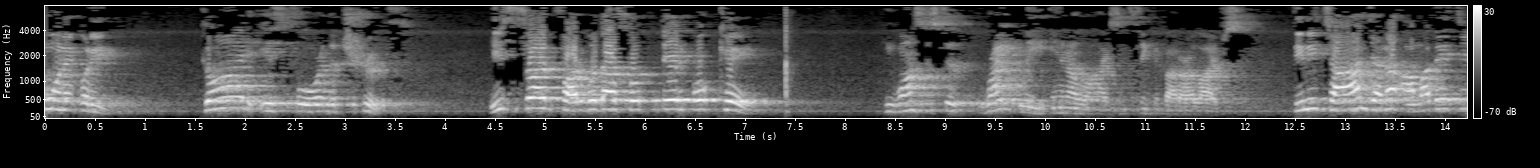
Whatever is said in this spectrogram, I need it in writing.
মনে করি God is for the truth. ঈশ্বর সর্বদা সত্যের পক্ষে He wants us to rightly analyze and think about our lives. তিনি চান যেন আমাদের যে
